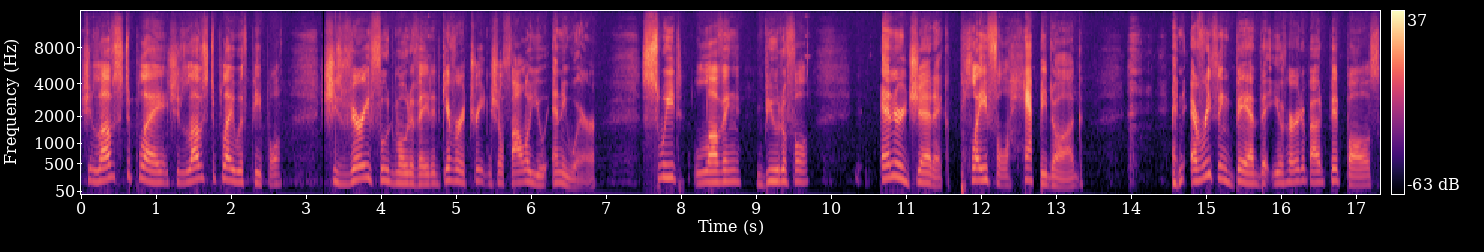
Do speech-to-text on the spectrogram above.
She loves to play. She loves to play with people. She's very food motivated. Give her a treat and she'll follow you anywhere. Sweet, loving, beautiful, energetic, playful, happy dog. And everything bad that you've heard about pit bulls,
